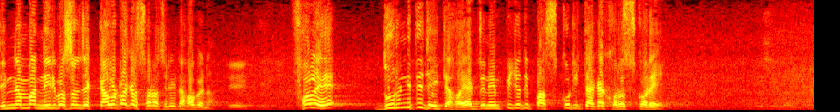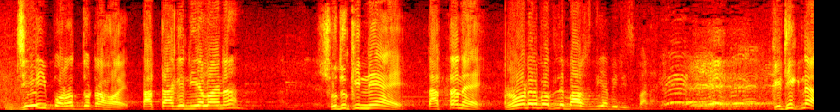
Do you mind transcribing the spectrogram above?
তিন নাম্বার, নির্বাচন যে কালো টাকার সরাসরি এটা হবে না। ফলে দুর্নীতি যেইটা হয়, একজন এমপি যদি পাঁচ কোটি টাকা খরচ করে, যেই বরাদ্দটা হয়, তারটা আগে নিয়ে লয় না? শুধু কি নেয়? তারটা নেয়। রডের বদলে বাঁশ দিয়া ব্রিজ বানায়। কি ঠিক না?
